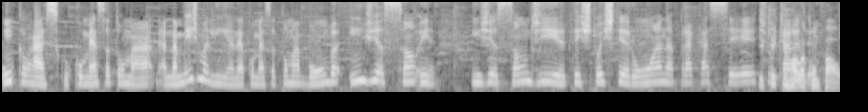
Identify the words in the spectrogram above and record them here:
Um clássico começa a tomar, na mesma linha, né? Começa a tomar bomba, injeção, eh, injeção de testosterona pra cacete. E o que, que rola de- com o pau?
